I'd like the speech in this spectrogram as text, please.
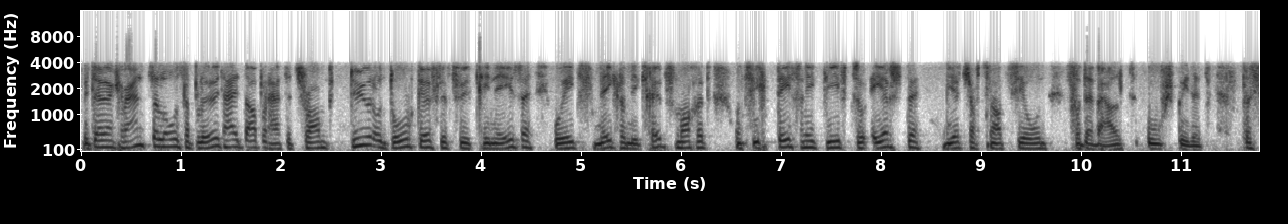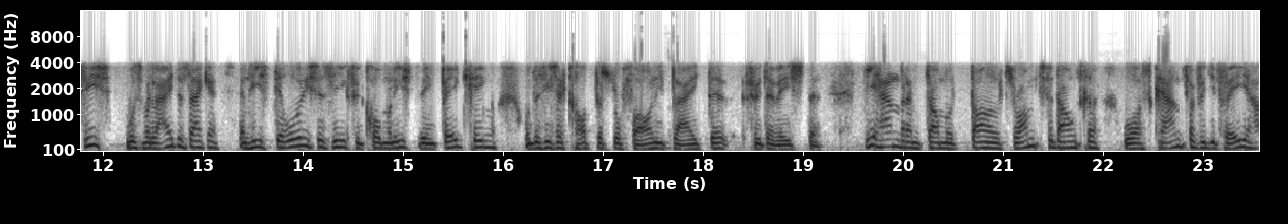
Mit dieser grenzenlosen Blödheit aber hat Trump Tür und Tor geöffnet für die Chinesen, die jetzt Nägel mit Köpfen machen und sich definitiv zur ersten Wirtschaftsnation der Welt aufspielen. Das ist, muss man leider sagen, ein historischer Sieg für die Kommunisten in Peking und es ist eine katastrophale Pleite für den Westen. Die haben wir Donald Trump zu verdanken, der als Kämpfer für, die freie,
